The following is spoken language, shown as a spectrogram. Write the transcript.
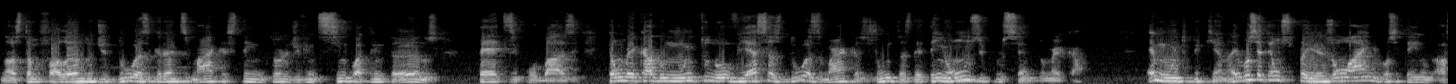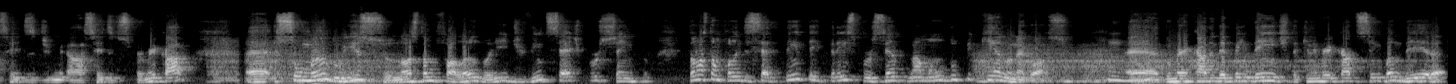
nós estamos falando de duas grandes marcas que têm em torno de 25 a 30 anos, Pets e Cobase. Então, um mercado muito novo. E essas duas marcas juntas detêm 11% do mercado é muito pequeno. Aí você tem os players online, você tem as redes de, as redes de supermercado. É, somando isso, nós estamos falando aí de 27%. Então nós estamos falando de 73% na mão do pequeno negócio, uhum. é, do mercado independente, daquele mercado sem bandeira,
